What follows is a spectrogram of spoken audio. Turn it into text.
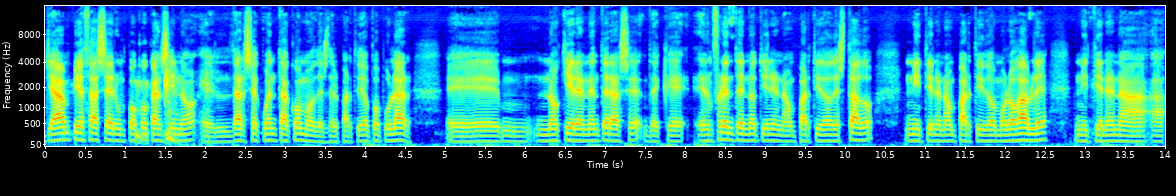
ya empieza a ser un poco cansino el darse cuenta cómo desde el Partido Popular no quieren enterarse de que enfrente no tienen a un partido de Estado ni tienen a un partido homologable, ni tienen a,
